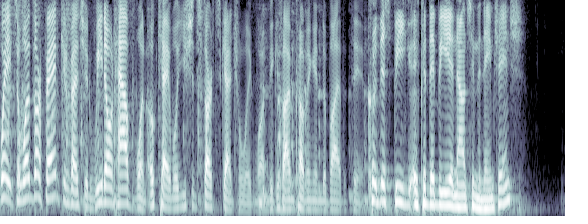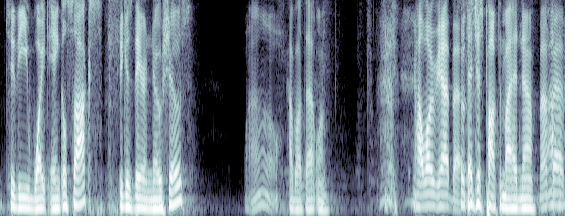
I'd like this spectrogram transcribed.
Wait, so when's our fan convention? We don't have one. Okay, well you should start scheduling one because I'm coming in to buy the team. could this be? Could they be announcing the name change to the white ankle socks because they are no shows? Wow. How about that one? How long have you had that? So That just popped in my head now. Not bad.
